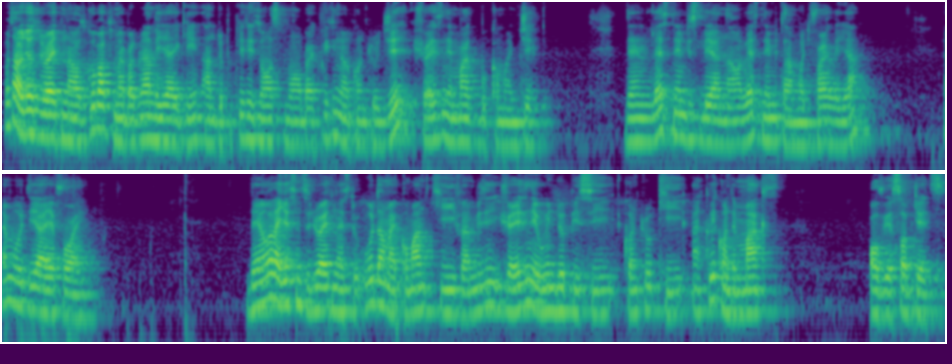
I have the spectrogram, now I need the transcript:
What I'll just do right now is go back to my background layer again and duplicate it once more by clicking on Ctrl J if you're using a MacBook Command J. Then let's name this layer now. Let's name it our modifier layer. MODIFY. Then what I just need to do right now is to hold down my command key. If I'm using if you're using a Windows PC, control key and click on the mask of your subjects.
